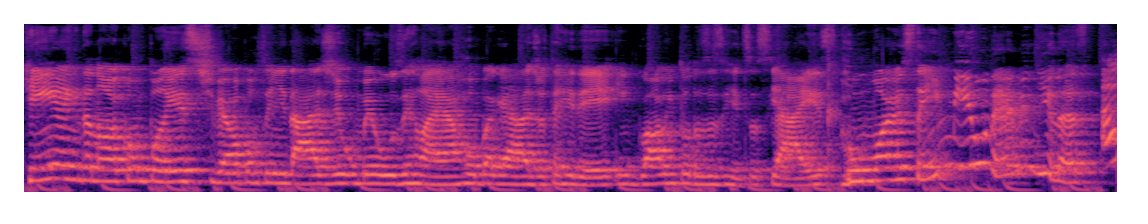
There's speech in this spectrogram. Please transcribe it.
Quem ainda não acompanha, se tiver a oportunidade, o meu user lá é arroba igual em todas as redes sociais. Rumo aos 100 mil, né, meninas? Ah!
